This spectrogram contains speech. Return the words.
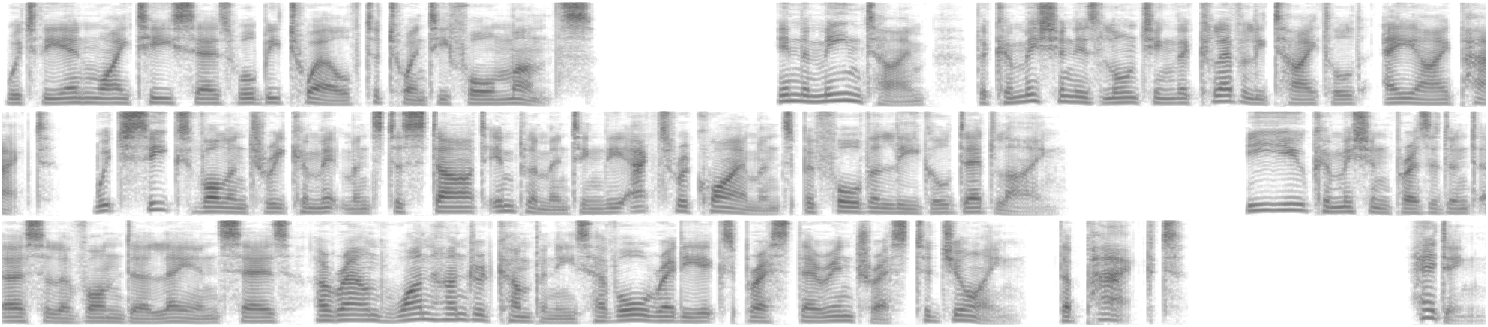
which the NYT says will be 12 to 24 months. In the meantime, the Commission is launching the cleverly titled AI Pact, which seeks voluntary commitments to start implementing the Act's requirements before the legal deadline. EU Commission President Ursula von der Leyen says around 100 companies have already expressed their interest to join the pact. Heading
